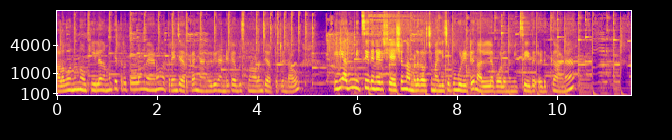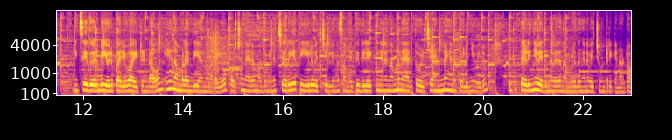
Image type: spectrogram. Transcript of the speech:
അളവൊന്നും നോക്കിയില്ല. നമുക്ക് എത്രത്തോളം വേണോ അത്രയും ചേർക്കാം. ഞാനൊരു രണ്ട് ടേബിൾ സ്പൂണോളം ചേർത്തിട്ടുണ്ടാവും. ഇനി അത് മിക്സ് ചെയ്തതിന് ശേഷം നമ്മൾ കുറച്ച് മല്ലിച്ചപ്പും കൂടിയിട്ട് നല്ലപോലെ ഒന്ന് മിക്സ് ചെയ്ത് എടുക്കുകയാണ് മിക്സ് ചെയ്ത് വരുമ്പോൾ ഈ ഒരു പരുവായിട്ടുണ്ടാവും. ഇനി നമ്മൾ എന്ത് ചെയ്യാമെന്ന് അറിയോ? കുറച്ച് നേരം അതിങ്ങനെ ചെറിയ തീയിൽ വെച്ചിരിക്കുന്ന സമയത്ത് ഇതിലേക്ക് ഇങ്ങനെ നമ്മൾ നേരത്തെ ഒഴിച്ച എണ്ണ ഇങ്ങനെ തെളിഞ്ഞു വരും. ഇത് തെളിഞ്ഞ് വരുന്നവരെ നമ്മളിതിങ്ങനെ വെച്ചുകൊണ്ടിരിക്കണം കേട്ടോ.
